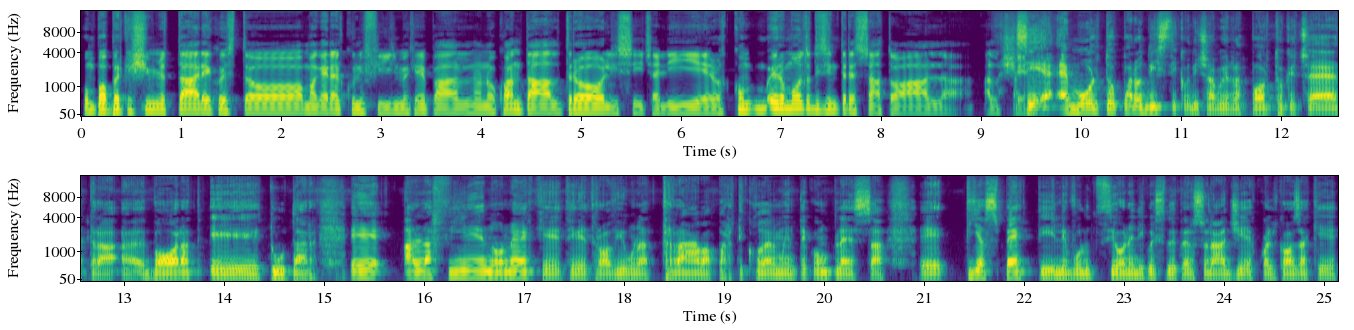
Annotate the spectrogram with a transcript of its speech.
un po' perché scimmiottare questo, magari alcuni film che ne parlano quant'altro, lì sì, cioè lì ero, com- ero molto disinteressato al, alla scena. Sì, è, è, molto parodistico, diciamo, il rapporto che c'è tra uh, Borat e Tutar e alla fine non è che ti ritrovi una trama particolarmente complessa e ti aspetti l'evoluzione di questi due personaggi, è qualcosa che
